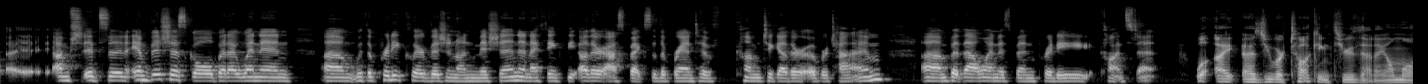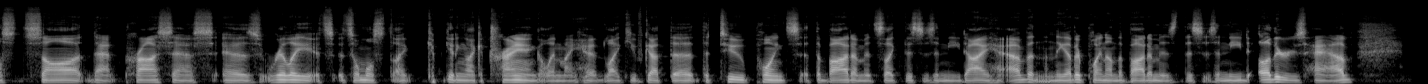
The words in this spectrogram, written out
i'm it's an ambitious goal but i went in um, with a pretty clear vision on mission. And I think the other aspects of the brand have come together over time. Um, but that one has been pretty constant. Well, I as you were talking through that, I almost saw that process as really it's it's almost like kept getting like a triangle in my head. Like you've got the the two points at the bottom. It's like this is a need I have, and then the other point on the bottom is this is a need others have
